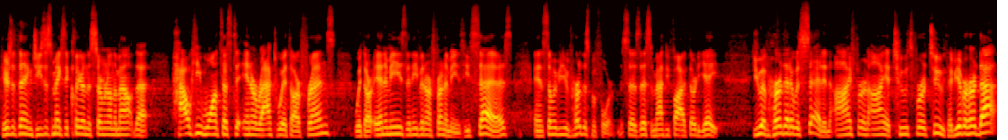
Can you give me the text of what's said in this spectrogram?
Here's the thing Jesus makes it clear in the Sermon on the Mount that how he wants us to interact with our friends, with our enemies, and even our frenemies. He says, and some of you have heard this before, it says this in Matthew 5 38. You have heard that it was said, an eye for an eye, a tooth for a tooth. Have you ever heard that?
